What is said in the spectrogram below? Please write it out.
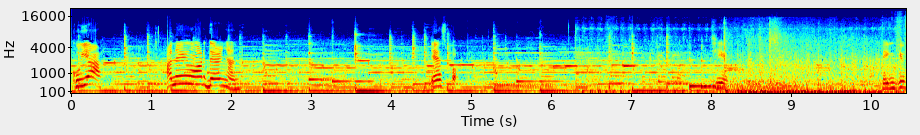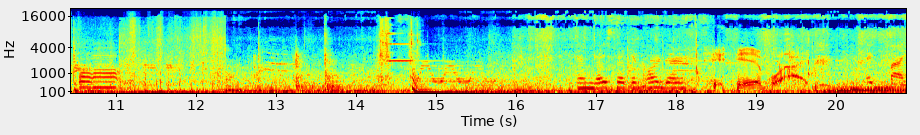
Kuya, ano yung order niyan? Yes po. Cheers. Thank you po. Guys, second order. yeah, boy. Egg pie.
